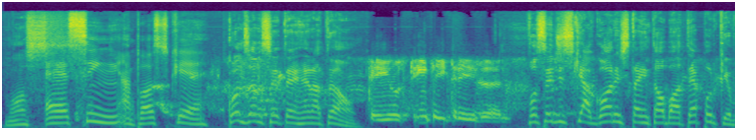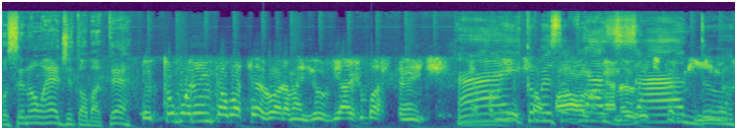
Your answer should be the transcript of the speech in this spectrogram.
Nossa. É sim, aposto que é. Quantos anos você tem, Renatão? Tenho 33 anos. Você disse que agora está em Taubaté por quê? Você não é de Taubaté? Eu tô morando em Taubaté agora, mas eu viajo bastante. Minha família Ai, é de São sou Paulo, minha noiva é de viajado. Campinas.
